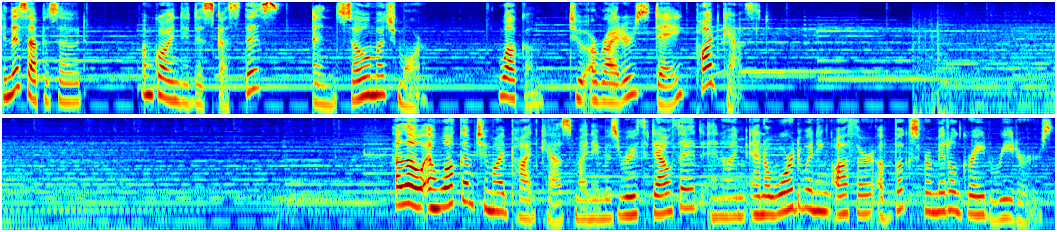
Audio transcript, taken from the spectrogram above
In this episode, I'm going to discuss this and so much more. Welcome to a Writer's Day podcast. Hello, and welcome to my podcast. My name is Ruth Douthit, and I'm an award winning author of books for middle grade readers.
